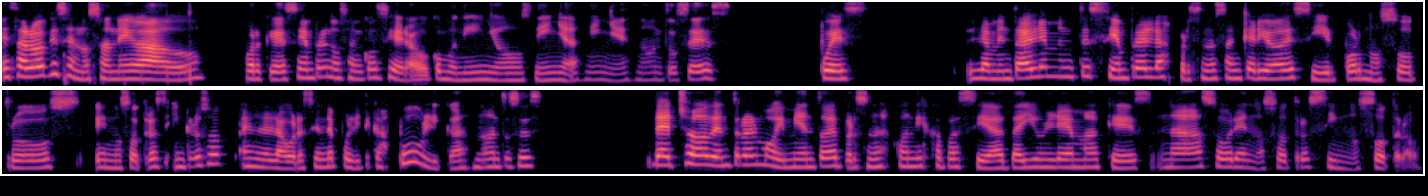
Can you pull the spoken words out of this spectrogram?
es algo que se nos ha negado porque siempre nos han considerado como niños, niñas, niñas, ¿no? Entonces, pues lamentablemente siempre las personas han querido decidir por nosotros, en nosotros, incluso en la elaboración de políticas públicas, ¿no? Entonces, de hecho, dentro del movimiento de personas con discapacidad hay un lema que es nada sobre nosotros sin nosotros.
